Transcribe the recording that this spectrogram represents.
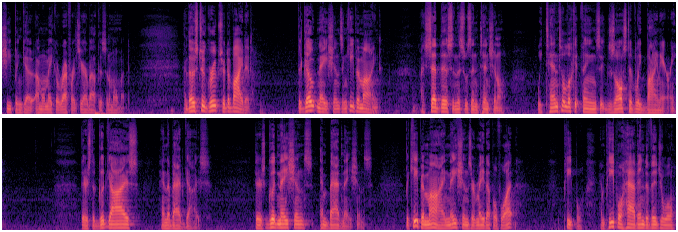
sheep and goat. I'm going to make a reference here about this in a moment. And those two groups are divided. The goat nations, and keep in mind, I said this and this was intentional. We tend to look at things exhaustively binary. There's the good guys and the bad guys. There's good nations and bad nations. But keep in mind, nations are made up of what? People. And people have individual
